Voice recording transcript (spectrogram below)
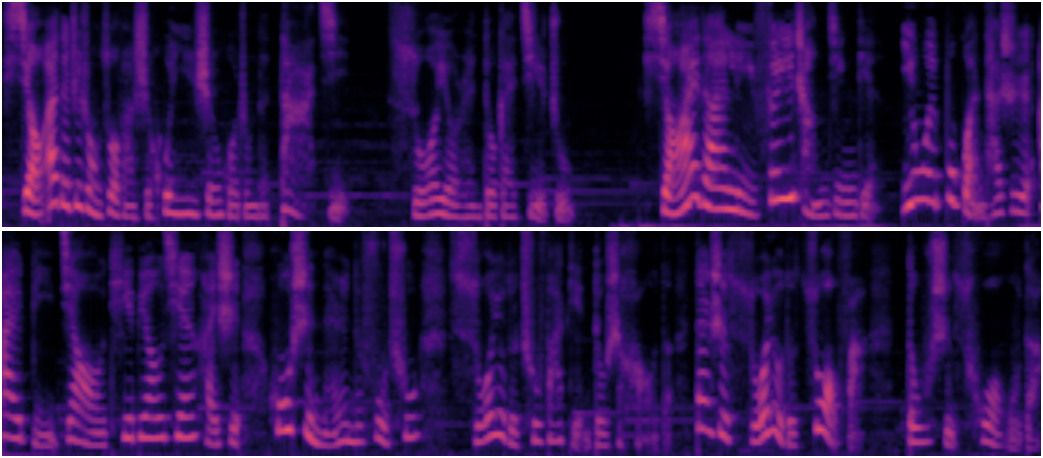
小爱的这种做法是婚姻生活中的大忌，所有人都该记住。小爱的案例非常经典，因为不管他是爱比较、贴标签，还是忽视男人的付出，所有的出发点都是好的，但是所有的做法都是错误的，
